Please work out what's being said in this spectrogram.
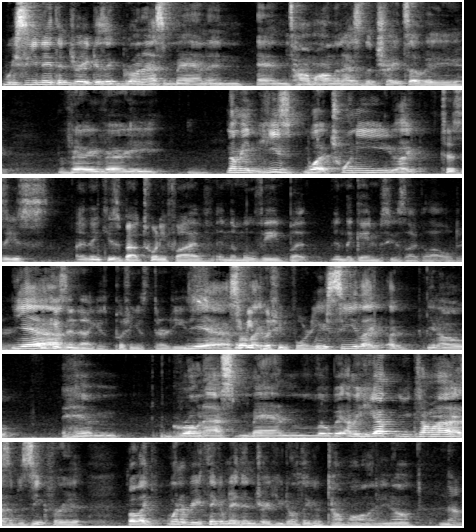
we see Nathan Drake as a grown ass man, and and Tom Holland has the traits of a very very. I mean, he's what twenty like Says he's. I think he's about 25 in the movie, but in the games he's like a lot older. Yeah. he's in like he's pushing his 30s. Yeah, so, maybe like, pushing 40. we see like a you know him grown ass man a little bit. I mean, he got you, Tom Holland has the physique for it, but like whenever you think of Nathan Drake, you don't think of Tom Holland. You know? No,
